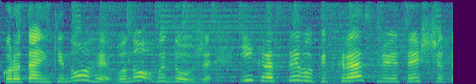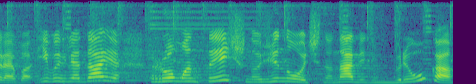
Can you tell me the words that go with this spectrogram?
коротенькі ноги, воно видовжує. І красиво підкреслює те, що треба. І виглядає романтично, жіночно, навіть в брюках.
